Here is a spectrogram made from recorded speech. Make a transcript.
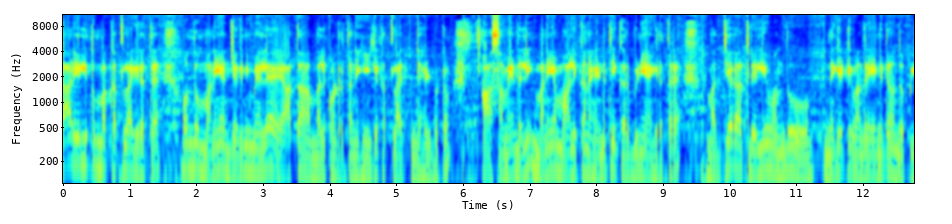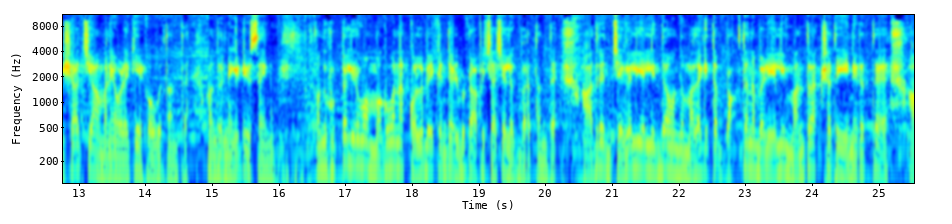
ದಾರಿಯಲ್ಲಿ ತುಂಬ ಕತ್ಲಾಗಿರುತ್ತೆ. ಒಂದು ಮನೆಯ ಜಗನಿ ಮೇಲೆ ಆತ ಮಲ್ಕೊಂಡಿರ್ತಾನೆ, ಹೀಗೆ ಕತ್ಲಾಯ್ತು ಅಂತ ಹೇಳಿಬಿಟ್ಟು. ಆ ಸಮಯದಲ್ಲಿ ಮನೆಯ ಮಾಲೀಕನ ಹೆಂಡತಿ ಗರ್ಭಿಣಿಯಾಗಿರ್ತಾರೆ. ಮಧ್ಯರಾತ್ರಿಯಲ್ಲಿ ಒಂದು ನೆಗೆಟಿವ್ ಅಂದರೆ ಏನಿದೆ, ಒಂದು ಪಿಶಾಚಿ ಆ ಮನೆ ಒಳಗೆ ಹೋಗುತ್ತಂತೆ. ಒಂದು ನೆಗೆಟಿವ್ ಸೈನ್ ಒಂದು ಹುಟ್ಟಲಿರುವ ಮಗುವನ್ನು ಕೊಲ್ಲಬೇಕಂತ ಹೇಳ್ಬಿಟ್ಟು ಆ ಪಿಶಾಚಿ ಅಲ್ಲಿಗೆ ಬರುತ್ತಂತೆ. ಆದರೆ ಜಗಲಿಯಲ್ಲಿದ್ದ ಒಂದು ಮಲಗಿತ ಭಕ್ತನ ಬಳಿಯಲ್ಲಿ ಮಂತ್ರಾಕ್ಷತೆ ಏನಿರುತ್ತೆ, ಆ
